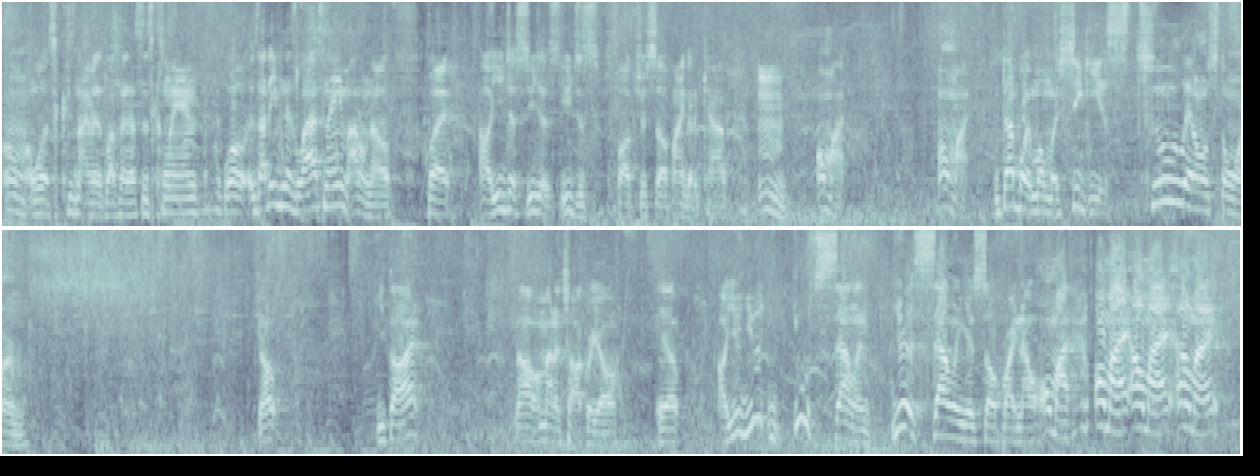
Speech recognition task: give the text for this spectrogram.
Um, well, it's, it's not even his last name, that's his clan. Well, is that even his last name? I don't know. But, oh, you just, you just, you just fucked yourself. I ain't gonna cap. Mmm, oh my. Oh my. That boy Momoshiki is too lit on Storm. Nope. You thought? No, I'm out of chakra, y'all. Yep. Oh, you, you, you selling. You're selling yourself right now. Oh my, oh my, oh my, oh my.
